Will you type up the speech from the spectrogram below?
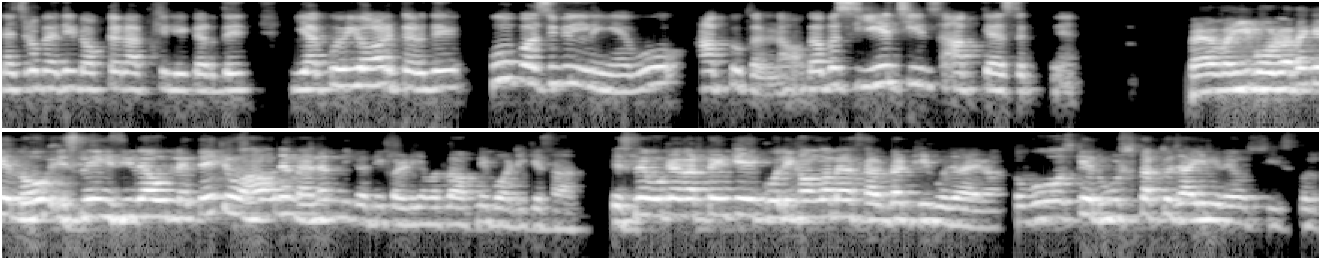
नेचुरोपैथी डॉक्टर आपके लिए कर दे या कोई और कर दे वो पॉसिबल नहीं है वो आपको करना होगा। बस ये चीज़ आप कह सकते हैं। मैं वही बोल रहा था कि लोग इसलिए इजी वे आउट लेते हैं कि वहाँ उन्हें मेहनत नहीं करनी पड़ रही है मतलब अपनी बॉडी के साथ। इसलिए वो क्या करते हैं कि एक गोली खाऊँगा मेरा सर दर्द ठीक हो जाएगा। तो वो उसके रूट्स तक तो जा ही नहीं रहे उस चीज़ को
